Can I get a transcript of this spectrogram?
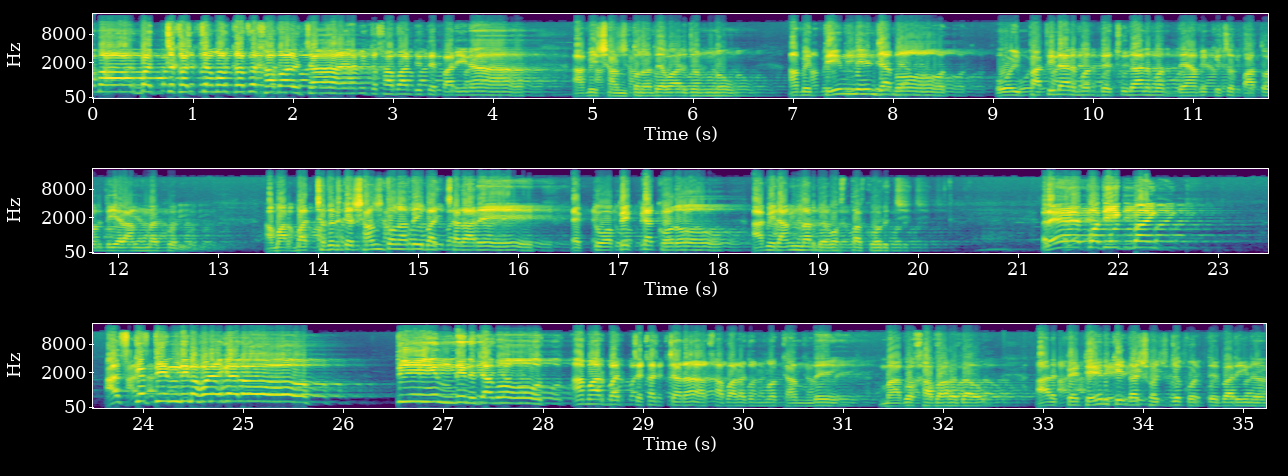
আমার বাচ্চা কাচ্চা আমার কাছে খাবার চায়, আমি তো খাবার দিতে পারি না। আমি সান্ত্বনা দেওয়ার জন্য আমি তিন দিন যাবত ওই পাতিলার মধ্যে, চুলার মধ্যে আমি কিছু পাথর দিয়ে রান্না করি। আমার বাচ্চাদেরকে সান্ত্বনা দেই, বাচ্চারা রে, একটু অপেক্ষা করো, আমি রান্নার ব্যবস্থা করছি। রে প্রতীক ভাই, আজকে তিন দিন হয়ে গেল তিন দিন যাবত আমার বাচ্চা কাচ্চারা খাবার জন্য কান্দে। মাগো খাবার দাও, আর পেটের কিদা সহ্য করতে পারি না।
